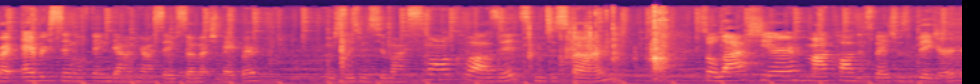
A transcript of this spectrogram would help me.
write every single thing down here. I save so much paper, which leads me to my small closet, which is fun. So last year, my closet space was bigger.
